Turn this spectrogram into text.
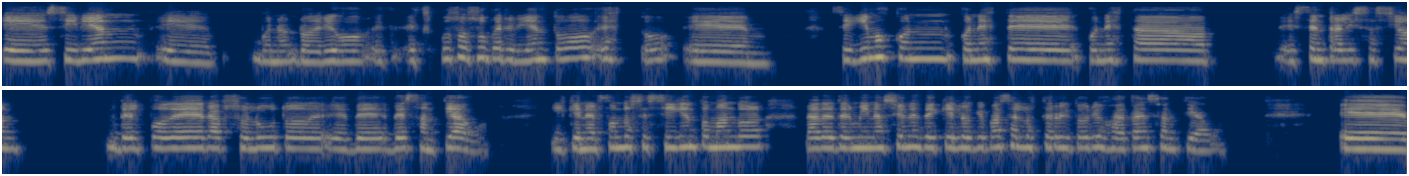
eh, si bien bueno, Rodrigo expuso súper bien todo esto. Eh, seguimos con, este, con esta eh, centralización del poder absoluto de, Santiago y que en el fondo se siguen tomando las determinaciones de qué es lo que pasa en los territorios acá en Santiago. Eh,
